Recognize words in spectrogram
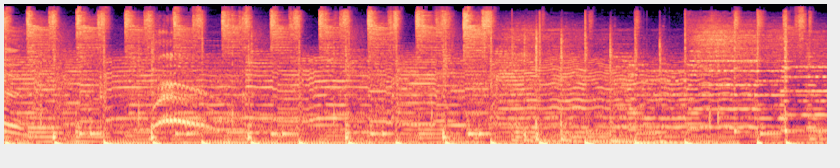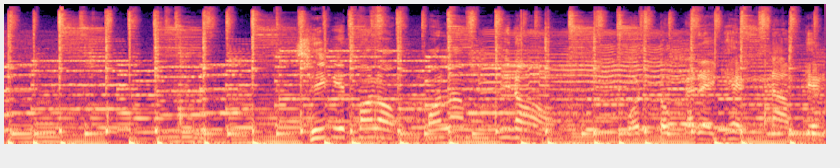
อชีวิตมอลองมอลำพี่น้องฝนตกก็ได้แข่งน้ำเก่ง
